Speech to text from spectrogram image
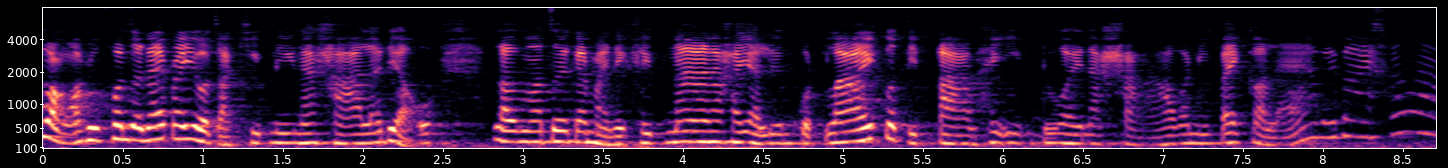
หวังว่าทุกคนจะได้ประโยชน์จากคลิปนี้นะคะ แล้วเดี๋ยวเรามาเจอกันใหม่ในคลิปหน้านะคะ อย่าลืมกดไลค์กดติดตามให้อีกด้วยนะคะ วันนี้ไปก่อนแล้วบ๊ายบายค่ะ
